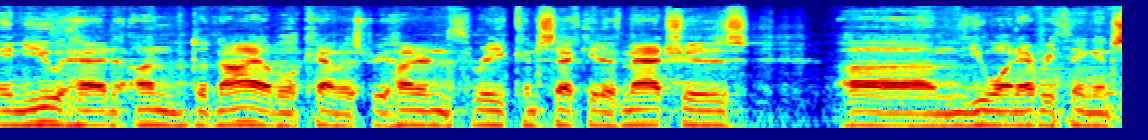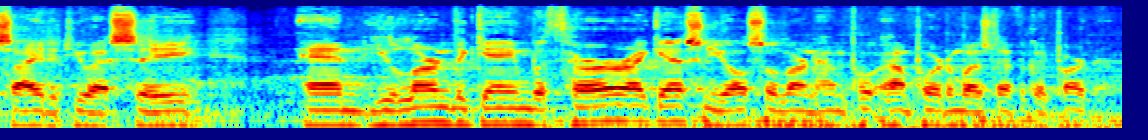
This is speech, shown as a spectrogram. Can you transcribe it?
and you had undeniable chemistry. 103 consecutive matches. Um, you won everything in sight at USC, and you learned the game with her, I guess, and you also learned how, how important it was to have a good partner.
